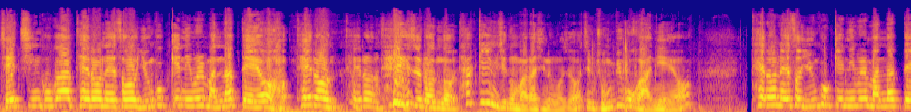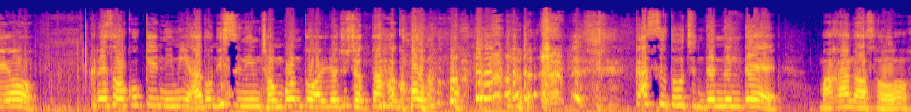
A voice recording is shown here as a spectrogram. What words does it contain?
제 친구가 테런에서 윤국깨님을 만났대요. 테런, 테런, 테리즈 런너. 탑게임 지금 말하시는 거죠? 지금 좀비고가 아니에요. 테런에서 윤국깨님을 만났대요. 그래서 꽃게님이 아도니스님 전번도 알려주셨다 하고 가스도 준댔는데 막아놔서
